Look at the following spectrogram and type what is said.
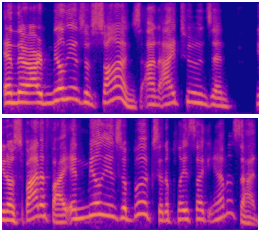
And there are millions of songs on iTunes and you know Spotify and millions of books at a place like Amazon.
